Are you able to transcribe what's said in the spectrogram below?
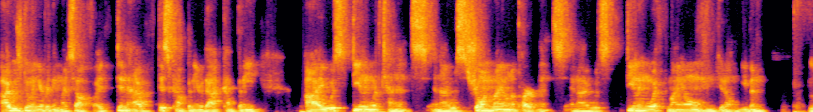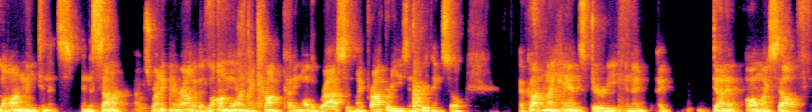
I was doing everything myself. I didn't have this company or that company. I was dealing with tenants, and I was showing my own apartments, and I was dealing with my own, you know, even lawn maintenance in the summer. I was running around with a lawnmower in my trunk, cutting all the grass in my properties and everything. So I've gotten my hands dirty and I, I've done it all myself.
